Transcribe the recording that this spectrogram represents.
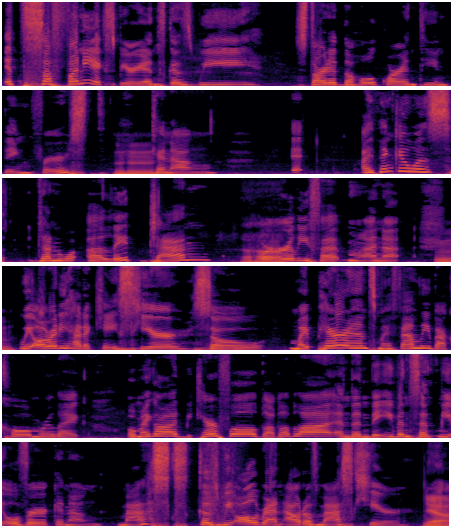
it's a funny experience because we started the whole quarantine thing first. Mm-hmm. Kanang, it, I think it was Jan, uh, late Jan Uh-huh. or early Feb. mga. Mm. We already had a case here, so my parents, my family back home were like, "Oh my God, be careful!" Blah blah blah, and then they even sent me over kanang masks because we all ran out of masks here. Yeah.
